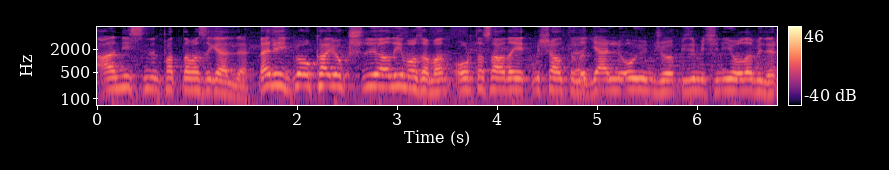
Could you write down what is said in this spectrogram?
ani sinir patlaması geldi. Ben ilk bir Okay Yokuşlu'yu alayım o zaman. Orta sahada 76'lık yerli oyuncu bizim için iyi olabilir.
